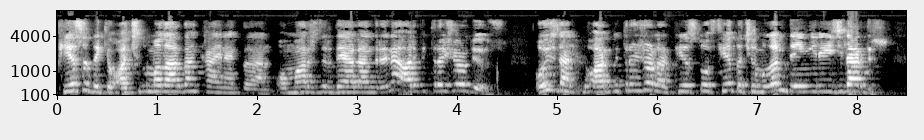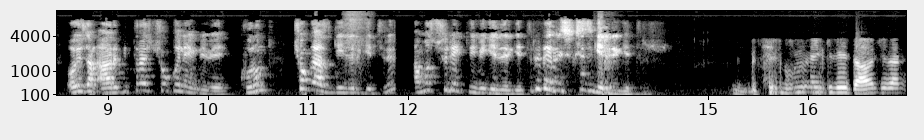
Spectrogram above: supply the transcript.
piyasadaki o açılmalardan kaynaklanan o marjları değerlendirene arbitrajör diyoruz. O yüzden bu arbitrajörler piyasada o fiyat açılmalarının dengeleyicilerdir. O yüzden arbitraj çok önemli bir kurum. Çok az gelir getirir ama sürekli bir gelir getirir ve risksiz gelir getirir. Siz bununla ilgili daha önceden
